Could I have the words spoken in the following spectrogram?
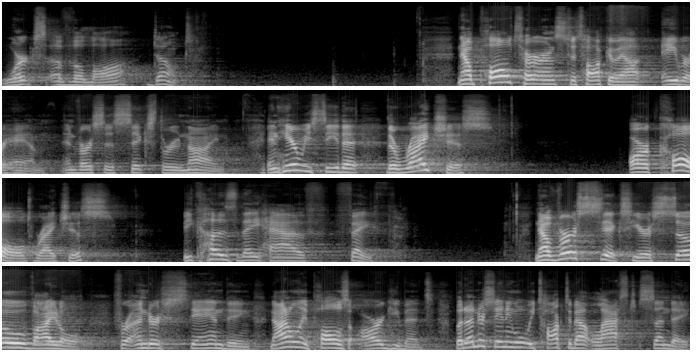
Works of the law don't. Now, Paul turns to talk about Abraham in verses 6 through 9. And here we see that the righteous are called righteous because they have faith. Now, verse 6 here is so vital for understanding not only Paul's argument, but understanding what we talked about last Sunday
